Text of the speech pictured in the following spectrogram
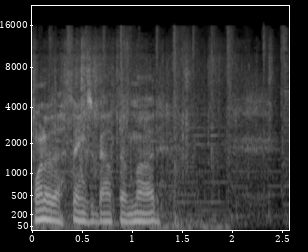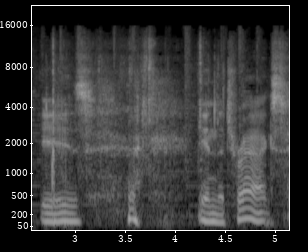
One of the things about the mud is in the tracks,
